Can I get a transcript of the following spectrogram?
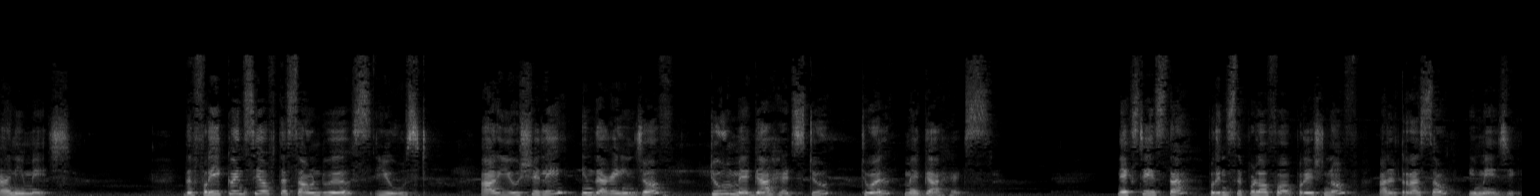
an image. The frequency of the sound waves used are usually in the range of 2 MHz to 12 MHz. Next is the principle of operation of ultrasound imaging.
